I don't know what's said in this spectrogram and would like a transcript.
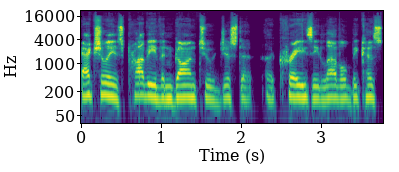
Actually, it's probably even gone to just a, a crazy level because,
